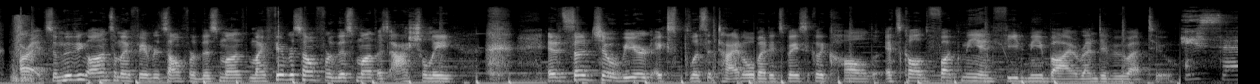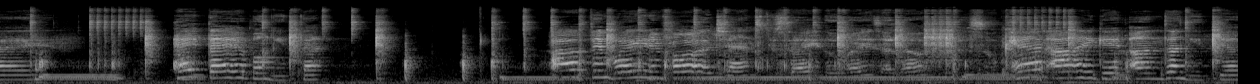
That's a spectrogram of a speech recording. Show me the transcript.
Alright, so moving on to my favorite song for this month. My favorite song for this month is actually it's such a weird explicit title, but it's basically called it's called Fuck Me and Feed Me by Rendezvous at 2. He said, hey there, bonita. I've been waiting for a chance to say the ways I love you. So can I get underneath you?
